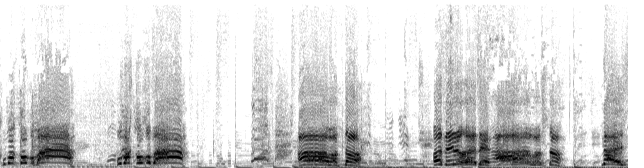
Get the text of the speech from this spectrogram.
호박 고구마! 호박 고구마! 아 맞다. 아 내려가야 돼 아 맞다. 나이스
